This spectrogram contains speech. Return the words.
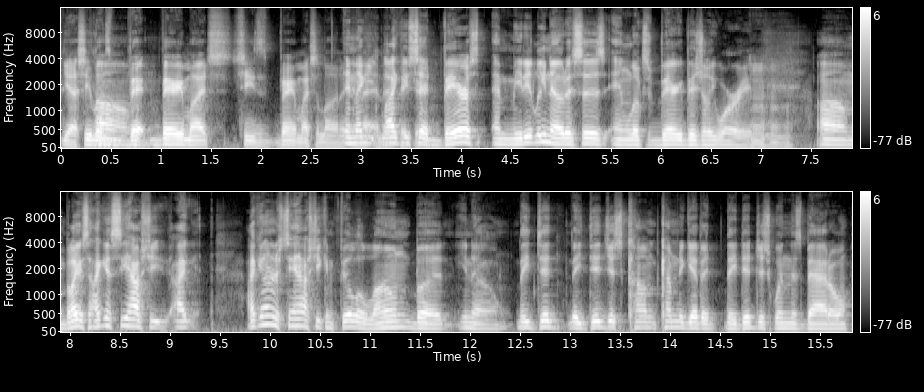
yeah, she looks Um, ve- very much. She's very much alone. and in like, that- like you said, Varys immediately notices and looks very visually worried. Mm-hmm. Um, but like I said, I can see how she, I, I can understand how she can feel alone. But you know, they did, they did just come come together. They did just win this battle.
